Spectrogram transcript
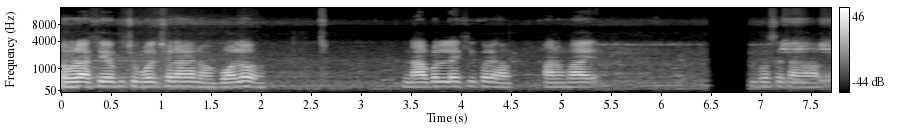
তোমরা কেউ কিছু বলছো না কেন? বলো। না বললে কি করে হবে? খান ভাই, বসে থাকা হবে।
